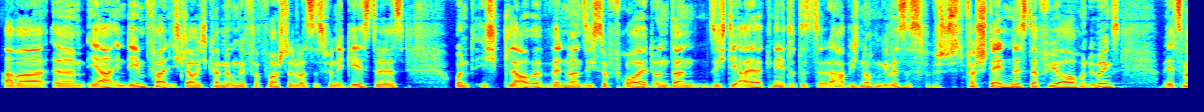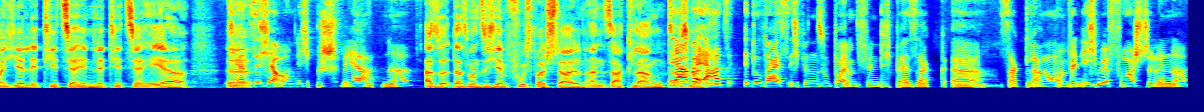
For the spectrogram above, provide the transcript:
Aber ähm, ja, in dem Fall, ich glaube, ich kann mir ungefähr vorstellen, was das für eine Geste ist. Und ich glaube, wenn man sich so freut und dann sich die Eier knetet, das, da habe ich noch ein gewisses Verständnis dafür auch. Und übrigens, jetzt mal hier Letizia hin, Letizia her. Die Äh, hat sich ja auch nicht beschwert, ne? also, dass man sich im Fußballstadion an den Sack langt. Ja, aber mein- er hat, du weißt, ich bin super empfindlich bei Sack, äh, Sacklangen. Und wenn ich mir vorstelle, ne,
